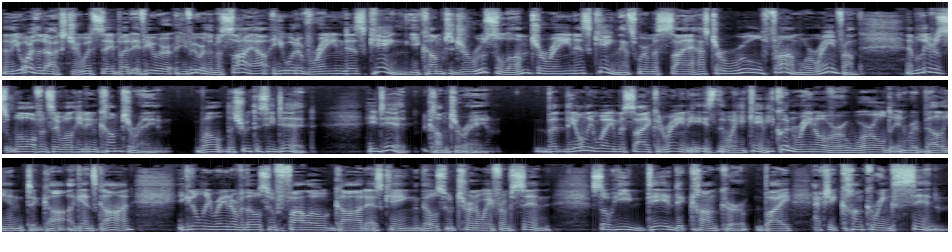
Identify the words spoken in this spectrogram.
Now, the Orthodox Jew would say, but if he were, if he were the Messiah, he would have reigned as king. You come to Jerusalem to reign as king. That's where Messiah has to rule from or reign from. And believers will often say, well, he didn't come to reign. Well, the truth is he did. He did come to reign. But the only way Messiah could reign is the way he came. He couldn't reign over a world in rebellion to God, against God. He could only reign over those who follow God as king, those who turn away from sin. So he did conquer by actually conquering sin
